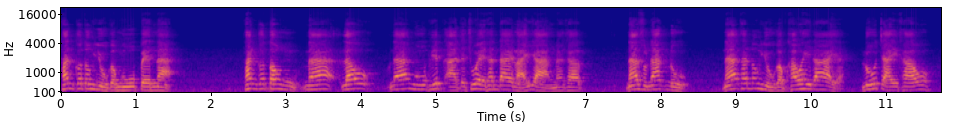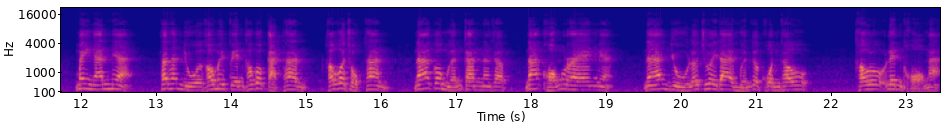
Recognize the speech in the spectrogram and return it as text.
ท่านก็ต้องอยู่กับงูเป็นน่ะท่านก็ต้องนะแล้วนะงูพิษอาจจะช่วยท่านได้หลายอย่างนะครับ นะสุนัขดุนะท่านต้องอยู่กับเขาให้ได้อะรู้ใจเขาไม่งั้นเนี่ย ถ้าท่านอยู่กับเขาไม่เป็นเขาก็กัดท่านเขาก็ฉกท่านนะก็เหมือนกันนะครับนะของแรงเนี่ยนะอยู่แล้วช่วยได้เหมือนกับคนเขาเขาเล่นของอะ่ะ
